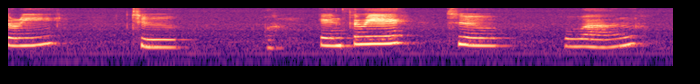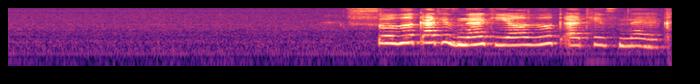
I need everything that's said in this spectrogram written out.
three, two. In three, two, one. So look at his neck, y'all. Look at his neck.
